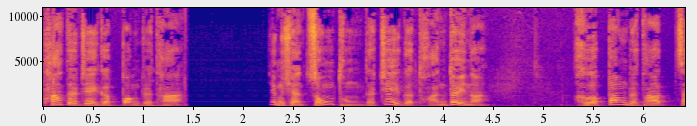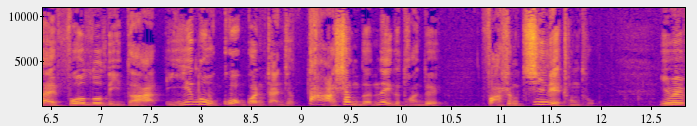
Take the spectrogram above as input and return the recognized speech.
他的这个帮着他竞选总统的这个团队呢，和帮着他在佛罗里达一路过关斩将大胜的那个团队发生激烈冲突，因为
